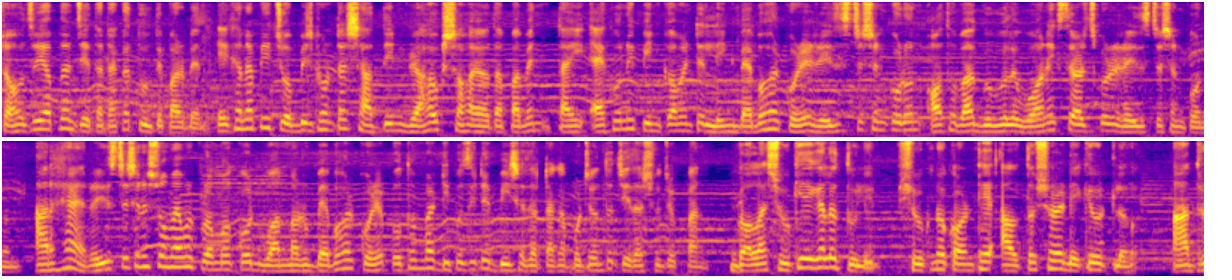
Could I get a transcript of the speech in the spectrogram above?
সহজেই আপনার জেতা টাকা তুলতে পারবেন। এখানে আপনি চব্বিশ ঘণ্টা সাত দিন গ্রাহক সহায়তা পাবেন, তাই এখনই পিন কমেন্টের লিঙ্ক ব্যবহার করে রেজিস্ট্রেশন করুন অথবা গুগলে ওয়ানেক সার্চ করে রেজিস্ট্রেশন করুন। আর হ্যাঁ রেজিস্ট্রেশনের সময় আমার প্রোমো কোড ওয়ান মারু ব্যবহার করে প্রথমবার ডিপোজিটে বিশ হাজার টাকা পর্যন্ত জেতার সুযোগ পান। গলা শুকিয়ে গেল তুলির। শুকনো কণ্ঠে আলতস্বরে ডেকে উঠল আদ্র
